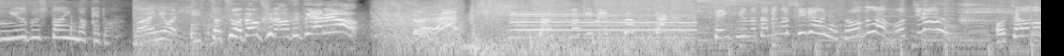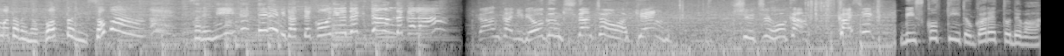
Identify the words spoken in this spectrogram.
入部したいんだけど。前には必殺技を食らわせてやるよ！えっ？研究のための資料や道具はもちろん。お茶を飲むためのポットにソファー。それにテレビだって購入できに両軍騎士団長を発見集中砲火開始。ビスコッティとガレットでは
